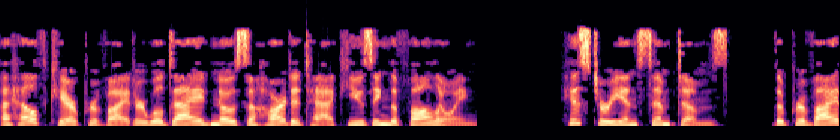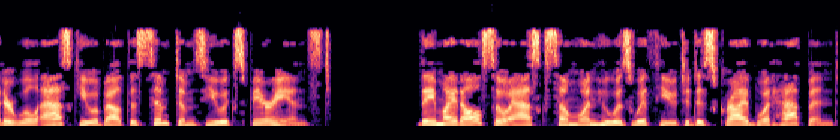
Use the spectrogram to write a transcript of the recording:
A healthcare provider will diagnose a heart attack using the following History and symptoms. The provider will ask you about the symptoms you experienced. They might also ask someone who was with you to describe what happened.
